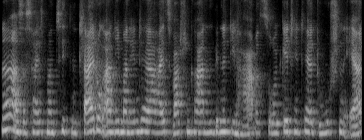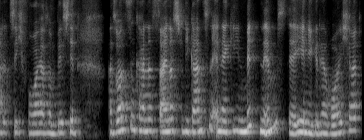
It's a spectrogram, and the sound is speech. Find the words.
Ne? Also das heißt, man zieht eine Kleidung an, die man hinterher heiß waschen kann, bindet die Haare zurück, geht hinterher duschen, erdet sich vorher so ein bisschen Ansonsten kann es sein, dass du die ganzen Energien mitnimmst, derjenige, der räuchert,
